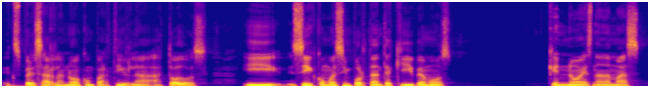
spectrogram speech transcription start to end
expresarla, ¿no? Compartirla a todos. Y sí, como es importante aquí, vemos que no es nada más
